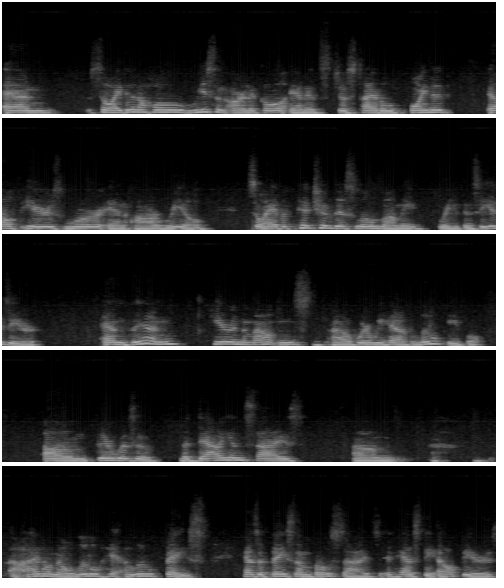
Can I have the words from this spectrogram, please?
And so I did a whole recent article, and it's just titled Pointed Elf Ears Were and Are Real. So I have a picture of this little mummy where you can see his ear. And then here in the mountains, uh, where we have little people, um, there was a medallion size, um, I don't know, little, a little face has a face on both sides. It has the elf ears.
